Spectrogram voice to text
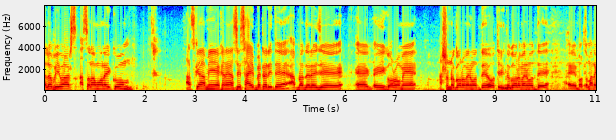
হ্যালো ভিউয়ার্স, আসসালামু আলাইকুম। আজকে আমি এখানে আছি সাহেব ব্যাটারিতে। আপনাদের এই যে এই গরমে, আসন্ন গরমের মধ্যে, অতিরিক্ত গরমের মধ্যে বর্তমানে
